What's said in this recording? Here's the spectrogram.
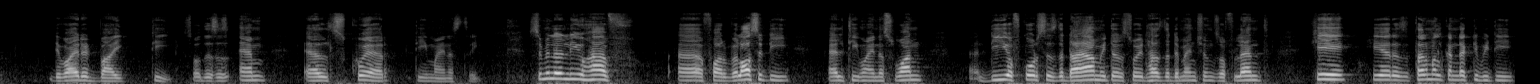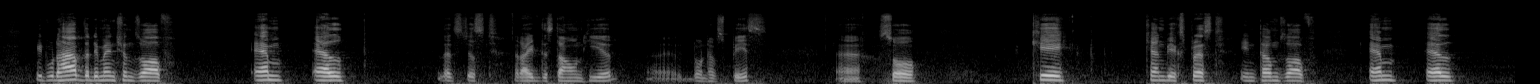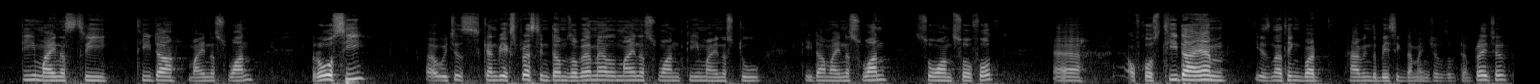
divided by t. So, this is m L square t minus 3. Similarly, you have for velocity L t minus 1, d of course, is the diameter. So, it has the dimensions of length, k here is the thermal conductivity, it would have the dimensions of m L. Let us just write this down here, uh, do not have space. Uh, so, k can be expressed in terms of m L t minus 3 theta minus 1 rho c uh, which is can be expressed in terms of m l minus 1 t minus 2 theta minus 1 so on so forth. Uh, of course, theta m is nothing but having the basic dimensions of temperature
